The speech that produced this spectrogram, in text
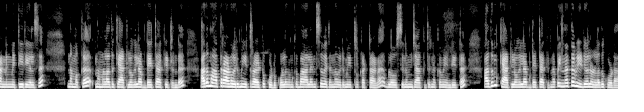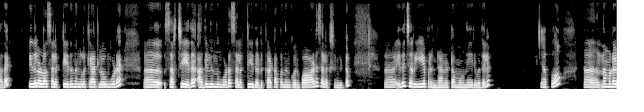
റണ്ണിങ് മെറ്റീരിയൽസ് നമുക്ക് നമ്മളത് കാറ്റലോഗിൽ അപ്ഡേറ്റ് ആക്കിയിട്ടുണ്ട്. അത് മാത്രമാണ് ഒരു മീറ്റർ ആയിട്ട് കൊടുക്കുള്ളൂ. നമുക്ക് ബാലൻസ് വരുന്ന ഒരു മീറ്റർ കട്ടാണ് ബ്ലൗസിനും ജാക്കറ്റിനൊക്കെ വേണ്ടിയിട്ട്. അതും കാറ്റലോഗിൽ അപ്ഡേറ്റ് ആക്കിയിട്ടുണ്ട്. അപ്പോൾ ഇന്നത്തെ വീഡിയോയിലുള്ളത് കൂടാതെ ഇതിലുള്ളത് സെലക്ട് ചെയ്ത് നിങ്ങൾ കാറ്റലോഗും കൂടെ സെർച്ച് ചെയ്ത് അതിൽ നിന്നും കൂടെ സെലക്ട് ചെയ്തെടുക്കാം കേട്ടോ അപ്പോൾ നിങ്ങൾക്ക് ഒരുപാട് സെലക്ഷൻ കിട്ടും. ഇത് ചെറിയ പ്രിന്റാണ് കേട്ടോ മൂന്ന് ഇരുപതിൽ അപ്പോൾ നമ്മുടെ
